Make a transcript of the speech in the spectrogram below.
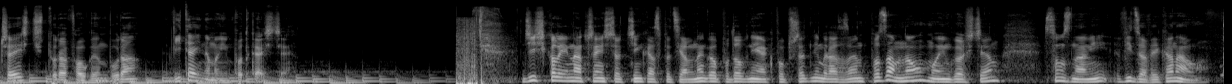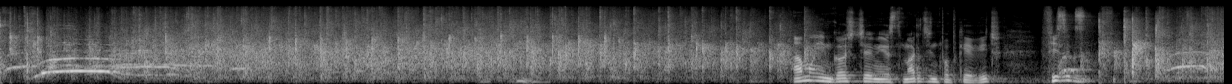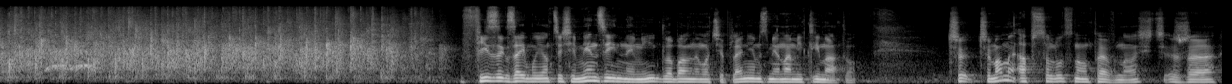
Cześć, tu Rafał Gębura. Witaj na moim podcaście. Dziś kolejna część odcinka specjalnego. Podobnie jak poprzednim razem, poza mną, moim gościem, są z nami widzowie kanału. A moim gościem jest Marcin Popkiewicz, fizyk. Z... Fizyk zajmujący się między innymi globalnym ociepleniem, zmianami klimatu. Czy, czy mamy absolutną pewność, że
